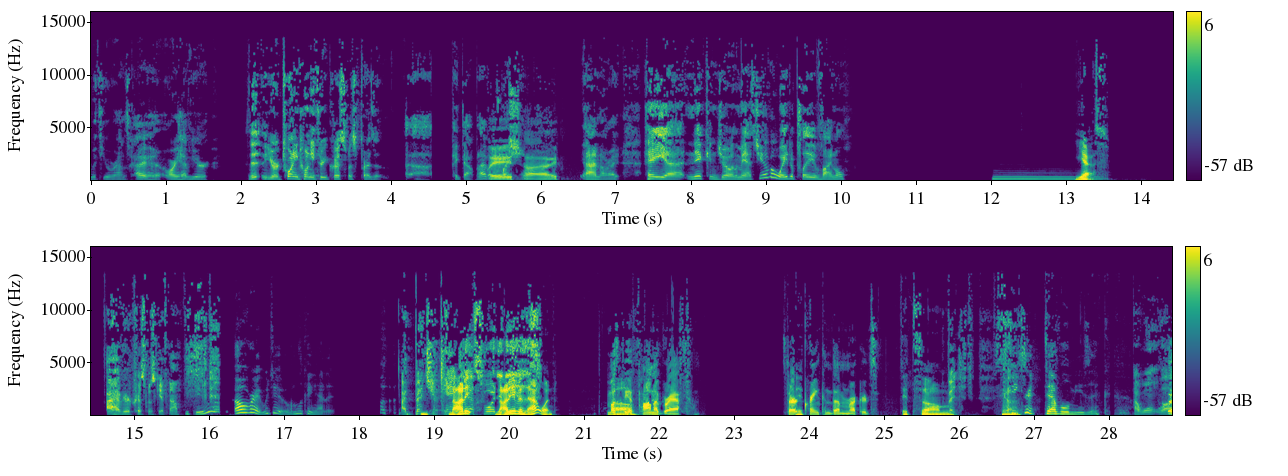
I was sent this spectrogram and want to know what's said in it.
with you around. I already have your your 2023 Christmas present uh, picked out, but I have a Wait, question. I I know, right? Hey, uh, Nick and Joe, let me ask: Do you have a way to play vinyl? Yes. I have your Christmas gift now. We do? Oh, right, we do. I'm looking at it. I bet you can't Not e- what Not it even is. that one. must be a Um, phonograph. Start It- cranking them records. It's um, But. Secret devil music. I won't lie.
